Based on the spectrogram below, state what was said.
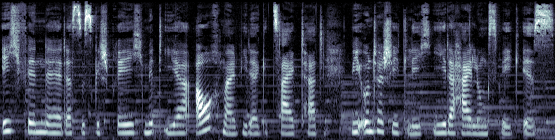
Ich finde, dass das Gespräch mit ihr auch mal wieder gezeigt hat, wie unterschiedlich jeder Heilungsweg ist.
